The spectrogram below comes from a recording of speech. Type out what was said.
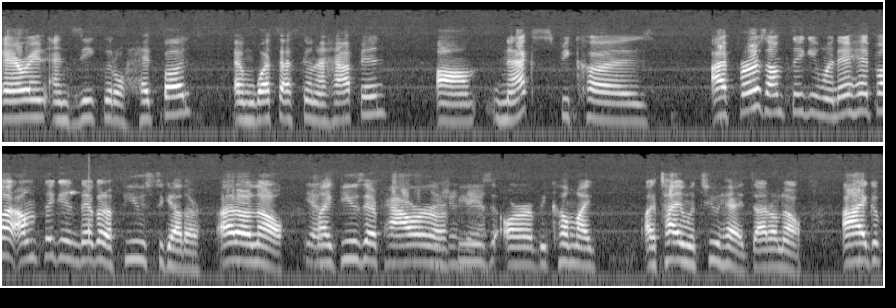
Eren and Zeke little headbutt, and what's that's gonna happen um, next because. At first, I'm thinking when they headbutt, I'm thinking they're gonna fuse together. I don't know Yes. like fuse their power or Fusion fuse or become like a titan with two heads. I don't know. I could-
